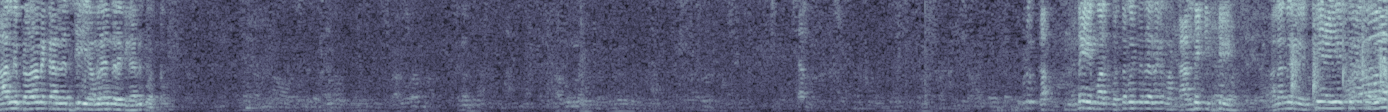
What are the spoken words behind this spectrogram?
కాలనీ ప్రధాన కార్యదర్శి అమరేందర్ రెడ్డి గారిని కోరుతాం. అంటే మా కొత్త వచ్చారు మా మళ్ళీ మీరు ఎంపీ అయ్యేసినాక కూడా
